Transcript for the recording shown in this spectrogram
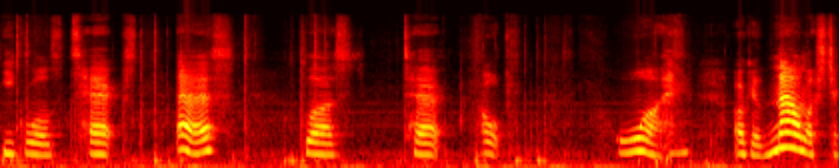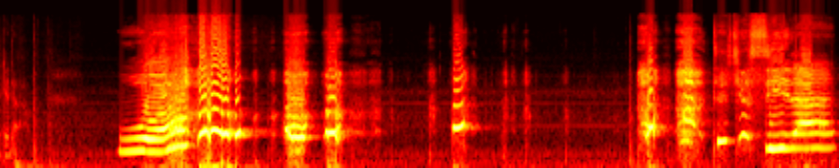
equals text S plus text, oh, one. Okay, now let's check it out. Whoa! Did you see that?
